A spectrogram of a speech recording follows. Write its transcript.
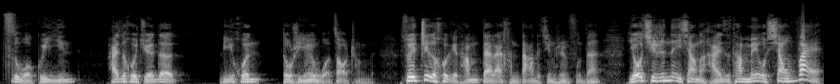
自我归因，孩子会觉得。离婚都是因为我造成的，所以这个会给他们带来很大的精神负担。尤其是内向的孩子，他没有向外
